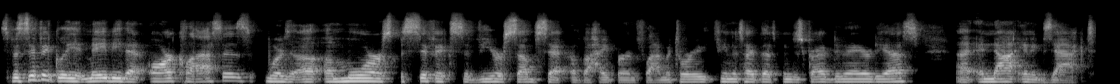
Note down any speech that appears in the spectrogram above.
Specifically, it may be that our classes was a, a, more specific, severe subset of the hyperinflammatory phenotype that's been described in ARDS, uh, and not an exact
